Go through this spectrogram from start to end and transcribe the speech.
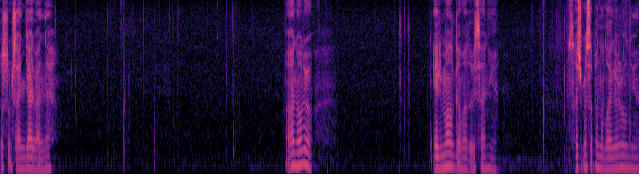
Dostum sen gel benimle. Aa ne oluyor? Elimi algamadı bir saniye. Saçma sapan olaylar oldu ya.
